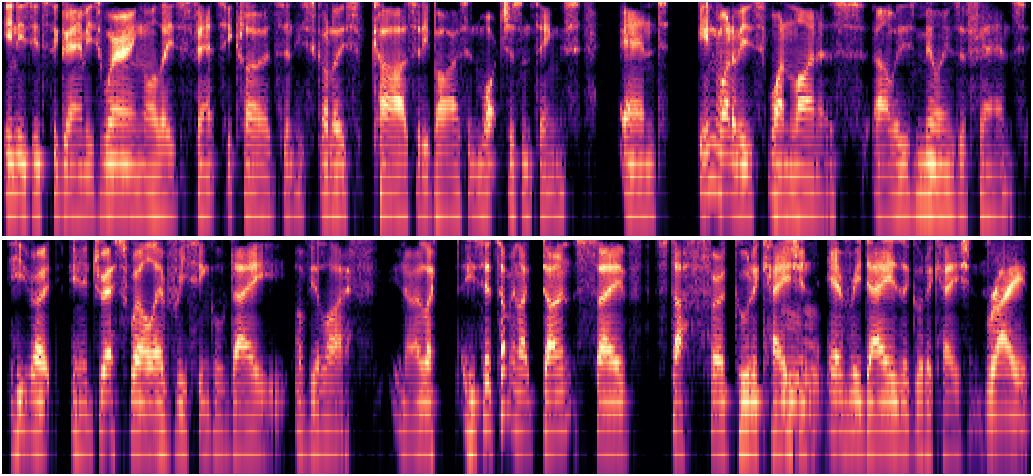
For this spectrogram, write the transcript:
in his Instagram, he's wearing all these fancy clothes and he's got all these cars that he buys and watches and things. And in one of his one liners uh, with his millions of fans, he wrote, in know, dress well every single day of your life. You know, like he said something like, don't save stuff for a good occasion. Mm. Every day is a good occasion. Right.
